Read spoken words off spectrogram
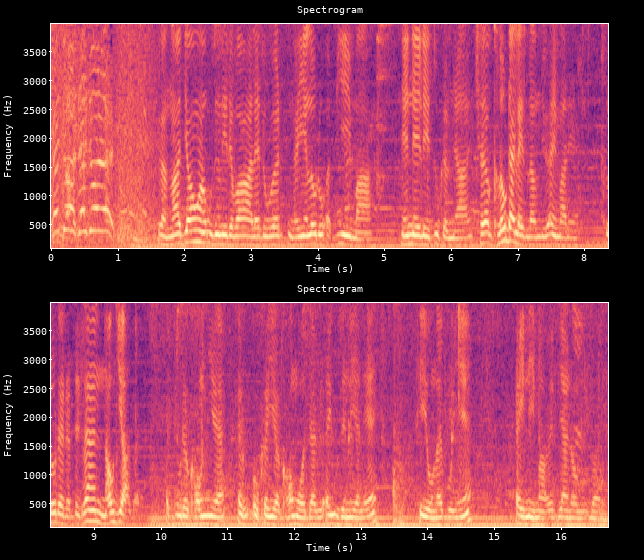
တက်ကြွတက်ကြွလေ ဒါကငါเจ้าကဦးစင်းလေးတစ်ပါးကလည်းသူပဲငရင်လို့တို့အပြေးမှာနည်းနည်းလေးသူကများခြေတော့ခလုတ်တိုက်လိုက်သလားမသိဘူးအဲ့မှာလည်းခလုတ်တိုက်တော့တလန်းနောက်ကျသွားတာအပြူတဲ့ခေါင်းကြီးရဲ့အဲ့ဥက္ခကြီးကခေါင်းပေါ်ကျပြီးအဲ့ဦးစင်းလေးကလည်းဆေးုံလိုက်ပို့ရင်အဲ့နေမှာပဲပြန်တော့မှုသွားတယ်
